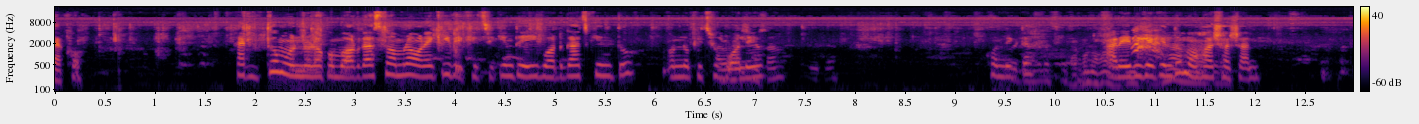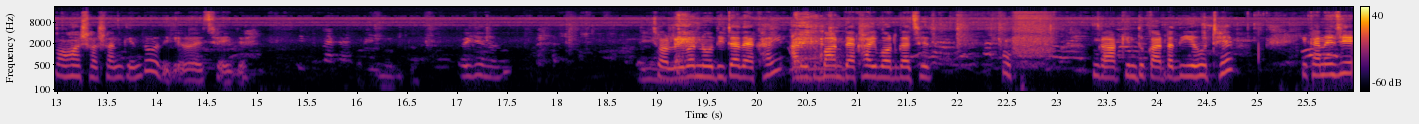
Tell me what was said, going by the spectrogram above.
দেখো। একদম অন্যরকম বট গাছ তো আমরা অনেকেই দেখেছি কিন্তু এই বট গাছ কিন্তু অন্য কিছু বলে কোন দিকটা? আর এদিকে কিন্তু মহাশ্মশান। মহাশ্মশান। কিন্তু ওদিকে রয়েছে এই যে। চলো এবার নদীটা দেখাই আরেকবার দেখাই বট গাছের উফ, গা কিন্তু কাটা দিয়ে ওঠে। এখানে যে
